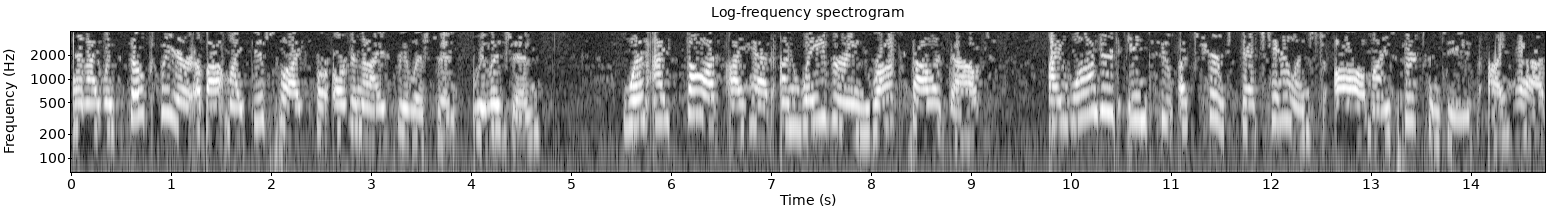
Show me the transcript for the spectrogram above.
and I was so clear about my dislike for organized religion, religion when I thought I had unwavering, rock solid doubt, I wandered into a church that challenged all my certainties I had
